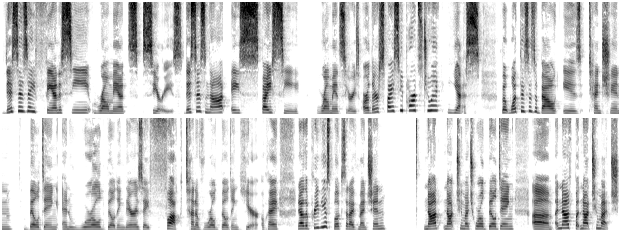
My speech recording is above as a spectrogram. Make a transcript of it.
this is a fantasy romance series. This is not a spicy romance series. Are there spicy parts to it? Yes. But what this is about is tension building and world building. There is a fuck ton of world building here, okay? Now the previous books that I've mentioned not not too much world building um enough but not too much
